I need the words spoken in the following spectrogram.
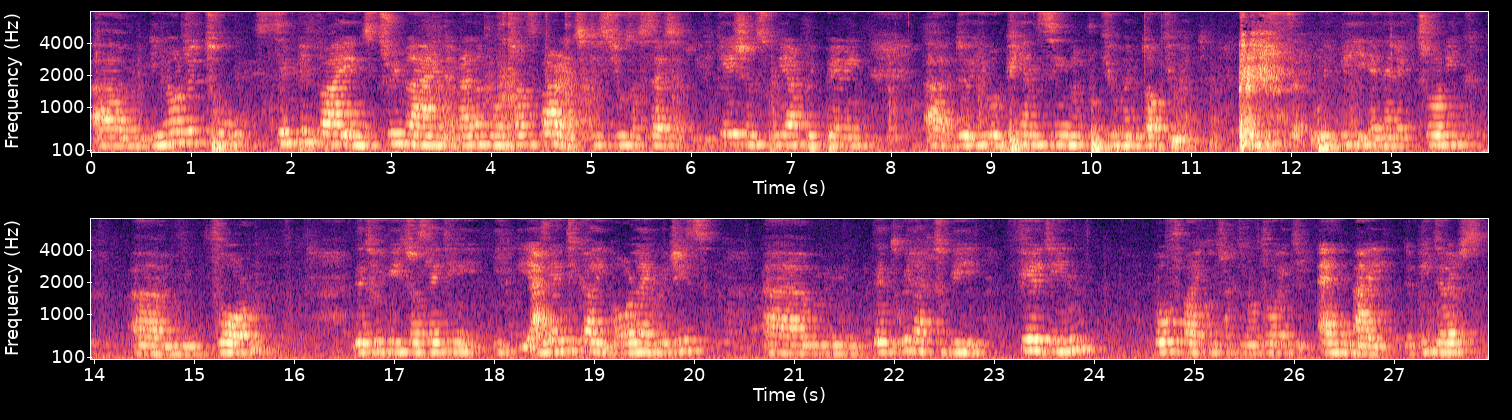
Um, in order to simplify and streamline and render more transparent this use of self-certifications, we are preparing uh, the European Single Procurement Document. this will be an electronic um, form that will be translating identical in all languages um, that will have to be filled in both by contracting authority and by the bidders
